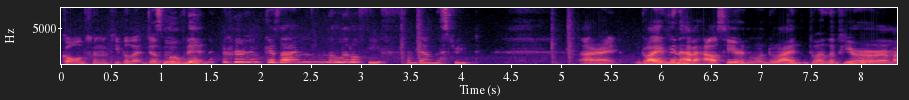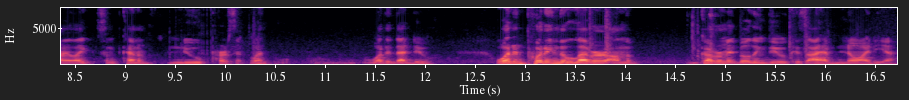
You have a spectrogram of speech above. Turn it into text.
gold from the people that just moved in. Because I'm the little thief from down the street. Alright. Do I even have a house here? Do I do I live here, or am I like some kind of new person? What What did that do? What did putting the lever on the government building do? Because I have no idea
